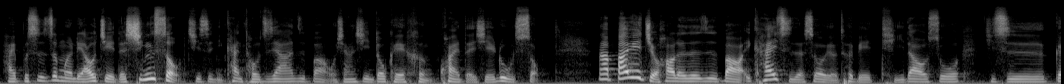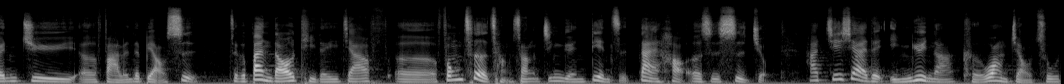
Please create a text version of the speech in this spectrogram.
还不是这么了解的新手，其实你看《投资家日报》，我相信都可以很快的一些入手。那八月九号的这日报一开始的时候有特别提到说，其实根据呃法人的表示。这个半导体的一家呃封测厂商金元电子代号二四四九，它接下来的营运啊，渴望缴出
